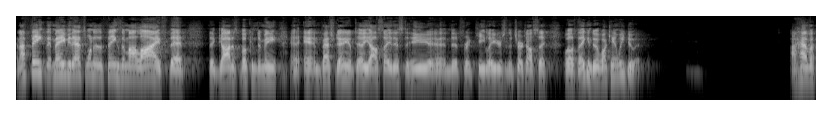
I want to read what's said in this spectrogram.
And I think that maybe that's one of the things in my life that, that God has spoken to me. And, and Pastor Danny will tell you, I'll say this to he and different key leaders in the church. I'll say, well, if they can do it, why can't we do it? I have a,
